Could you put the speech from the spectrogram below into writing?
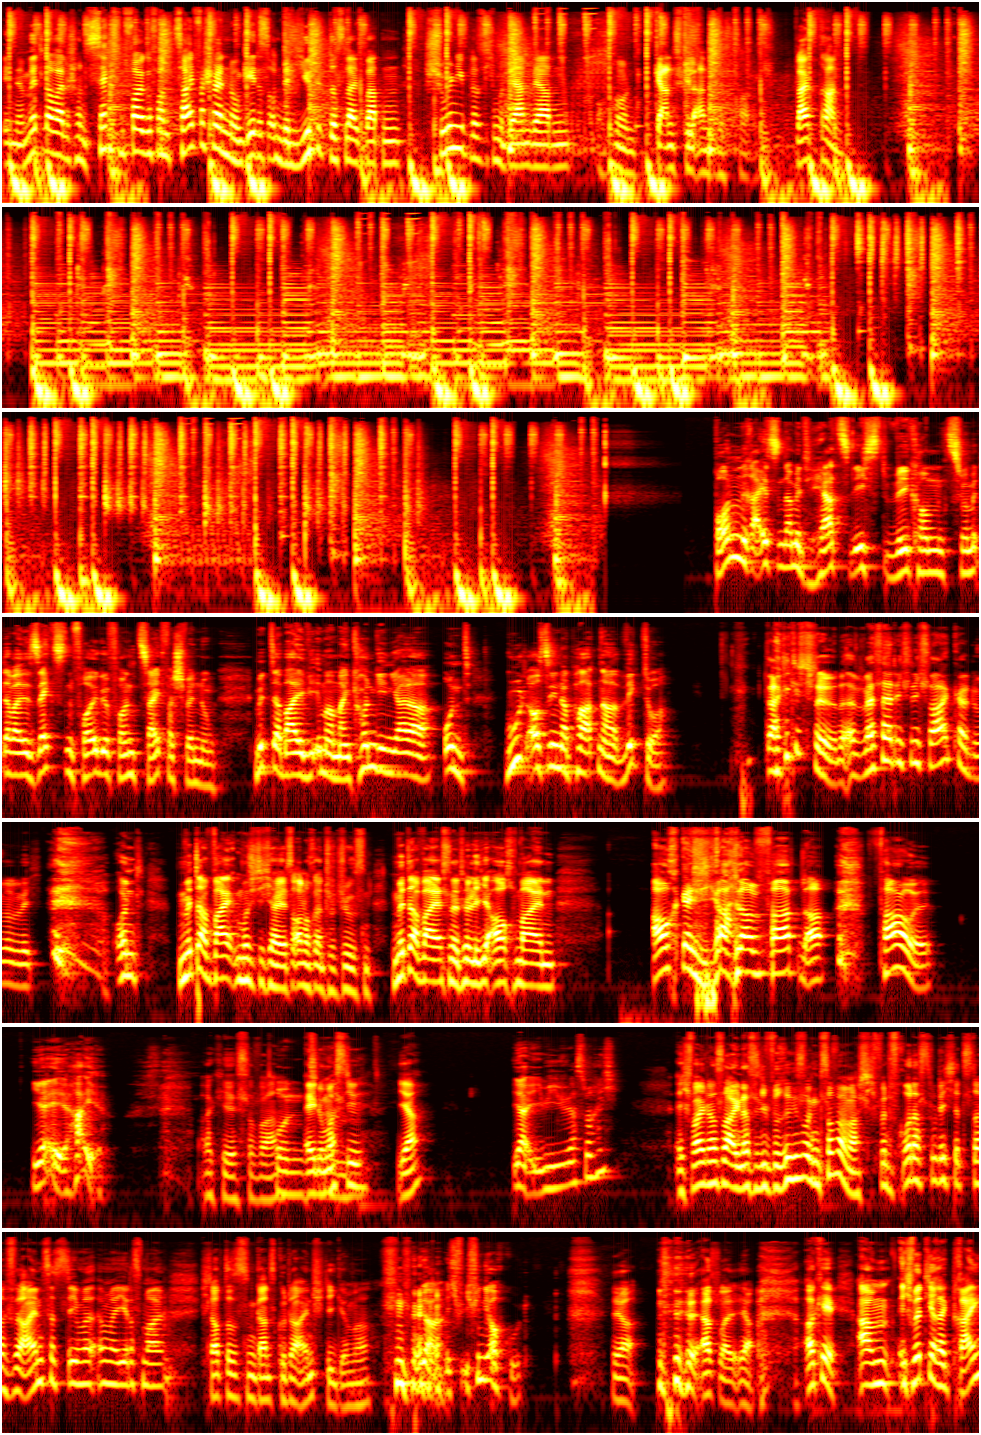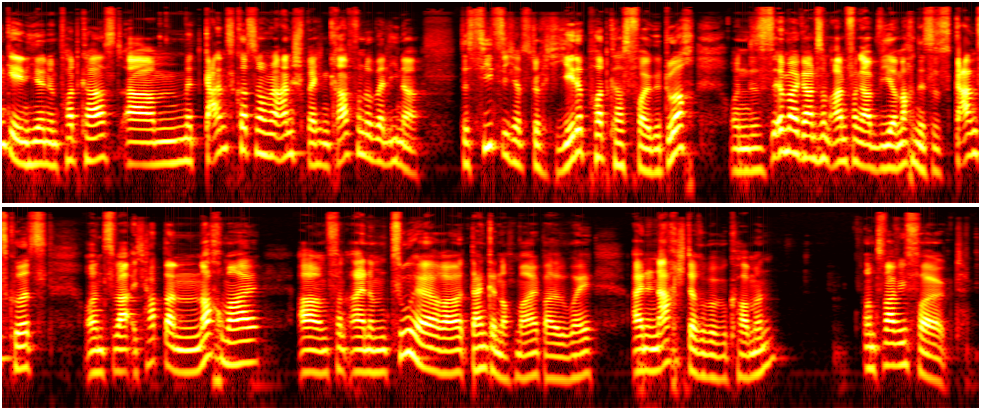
In der mittlerweile schon sechsten Folge von Zeitverschwendung geht es um den YouTube-Dislike-Button, Schulen, die plötzlich modern werden und ganz viel anderes Zeug. Bleibt dran! Bonn reisen damit herzlichst willkommen zur mittlerweile sechsten Folge von Zeitverschwendung. Mit dabei wie immer mein kongenialer und gut aussehender Partner Viktor. Dankeschön. Äh, besser hätte ich nicht sagen können über mich. Und mit dabei, muss ich dich ja jetzt auch noch introducen. Mit dabei ist natürlich auch mein auch genialer Partner, Paul. Yay, hi. Okay, super. Und, Ey, du machst ähm, die, ja? Ja, wie, was mache ich? Ich wollte nur sagen, dass du die Begrüßung super machst. Ich bin froh, dass du dich jetzt dafür einsetzt, immer, immer jedes Mal. Ich glaube, das ist ein ganz guter Einstieg immer. ja, ich, ich finde die auch gut. Ja, erstmal, ja. Okay, ähm, ich würde direkt reingehen hier in den Podcast ähm, mit ganz kurz nochmal ansprechen, gerade von der Berliner. Das zieht sich jetzt durch jede Podcast-Folge durch und es ist immer ganz am Anfang, aber wir machen das jetzt ganz kurz. Und zwar, ich habe dann nochmal ähm, von einem Zuhörer, danke nochmal, by the way, eine Nachricht darüber bekommen. Und zwar wie folgt.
